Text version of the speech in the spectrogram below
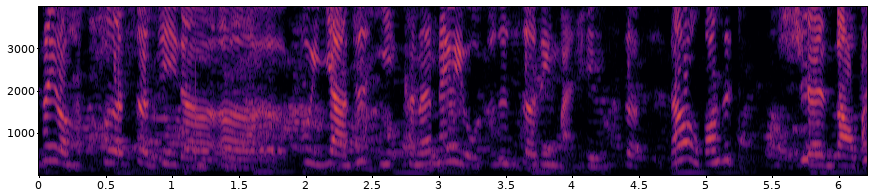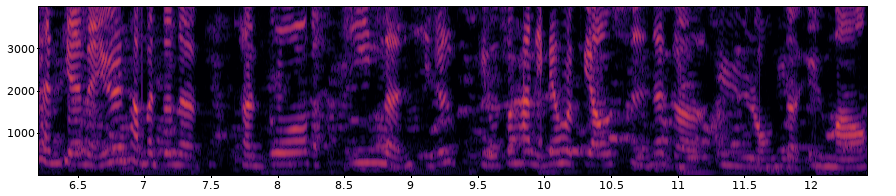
它有出了设计的呃不一样，就是一可能 maybe 我都是设定买黑色，然后我光是选老半天呢，因为他们真的很多机能型，就是比如说它里面会标示那个羽绒的羽毛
